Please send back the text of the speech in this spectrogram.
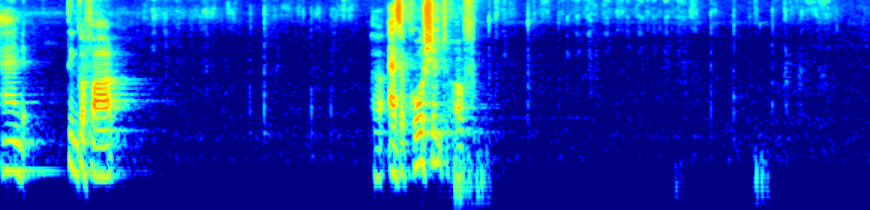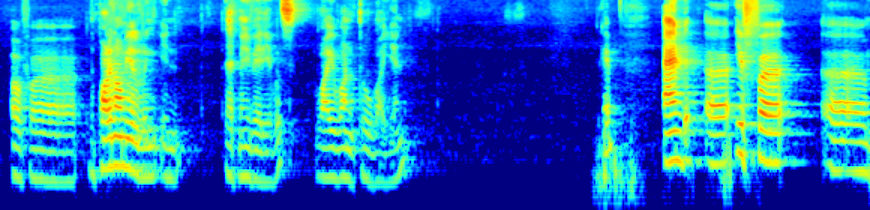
and think of R uh, as a quotient of of uh, the polynomial ring in that many variables y1 through yn. Okay. And uh, if uh, uh,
